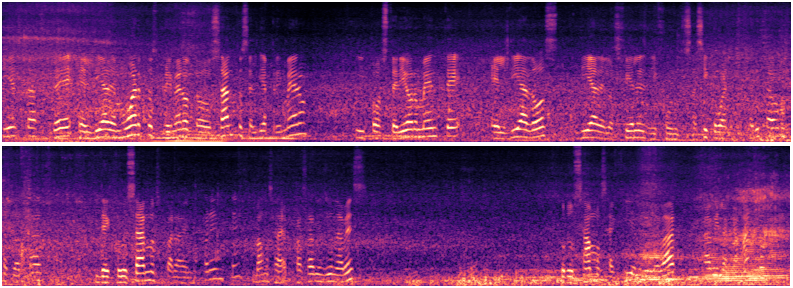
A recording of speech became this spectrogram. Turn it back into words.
fiestas del Día de Muertos, primero Todos Santos, el día primero, y posteriormente el día 2, Día de los Fieles Difuntos. Así que bueno, ahorita vamos a tratar de cruzarnos para enfrente, vamos a pasarnos de una vez cruzamos aquí el boulevard Ávila Camacho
